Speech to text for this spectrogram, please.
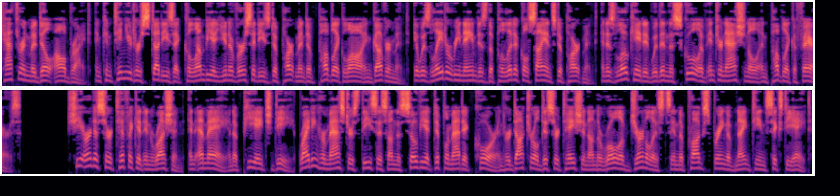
Catherine Medill Albright, and continued her studies at Columbia University's Department of Public Law and Government. It was later renamed as the Political Science Department, and is located within the School of International and Public Affairs. She earned a certificate in Russian, an MA and a PhD, writing her master's thesis on the Soviet diplomatic corps and her doctoral dissertation on the role of journalists in the Prague Spring of 1968.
